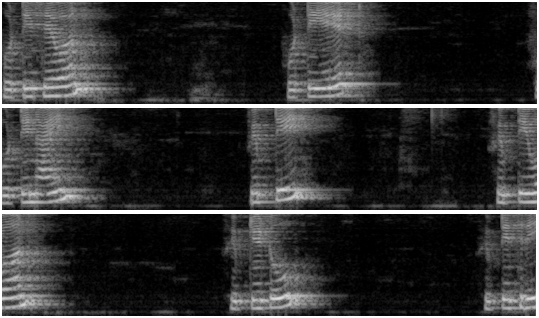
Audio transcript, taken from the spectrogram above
forty seven, forty eight, forty nine, fifty fifty one, fifty two, fifty three,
